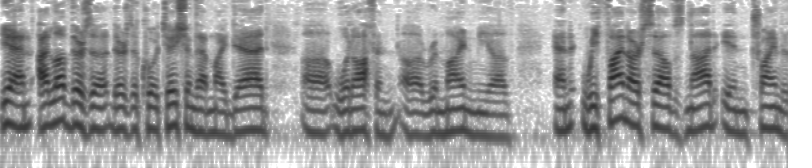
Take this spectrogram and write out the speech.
Yeah, and I love there's a there's a quotation that my dad uh, would often uh, remind me of, and we find ourselves not in trying to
